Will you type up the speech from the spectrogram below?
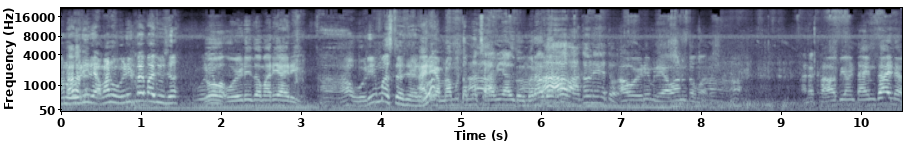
અને ઓળી રહેવાનું ઓળી કઈ બાજુ છે? જો ઓયડી તમારી આરી હા હા મસ્ત છે. આરી હમણાં હું તમને ચાવી આલ દઉં બરાબર? હા વાંધો નહીં તો. આ ઓયડીમાં રહેવાનું તમારે. અને ખાવા પીવાનો ટાઈમ થાય ને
